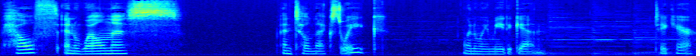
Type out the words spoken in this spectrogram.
health and wellness until next week when we meet again. Take care.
